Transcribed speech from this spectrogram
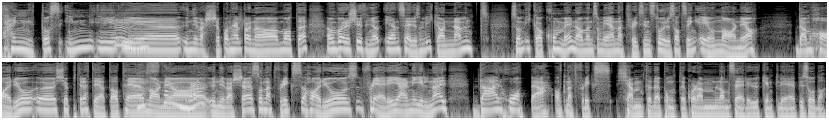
tenkt oss inn i, i eh, universet på en helt annen måte. Jeg må bare skyte inn at En serie som vi ikke har nevnt, som ikke har kommet ennå, men som er Netflix sin store satsing, er jo Narnia. De har jo kjøpt rettigheter til. Narnia-universet, så Netflix har jo flere jern i ilden her. Der håper jeg at Netflix kommer til det punktet hvor de lanserer ukentlige episoder.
